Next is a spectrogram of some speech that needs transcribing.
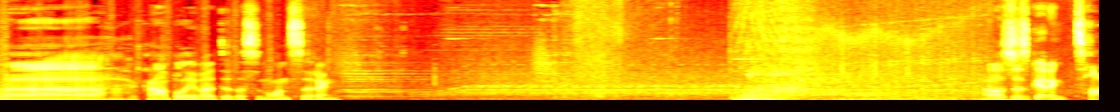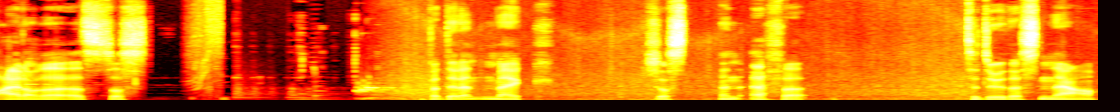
Ah, I can't believe I did this in one sitting. I was just getting tired of it. It's just... If I didn't make just an effort to do this now,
